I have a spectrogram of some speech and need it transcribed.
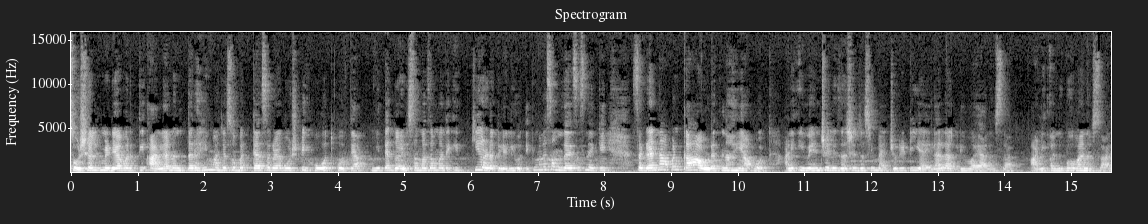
सोशल मीडियावरती आल्यानंतरही माझ्यासोबत त्या सगळ्या गोष्टी होत होत्या. मी त्या गैरसमजामध्ये इतकी अडकलेली होती की मला समजायचंच नाही की सगळ्यांना आपण का आवडत नाही आहोत? आणि इव्हेंच्युअली जशी जशी मॅच्युरिटी यायला लागली वयानुसार आणि अनुभवानुसार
